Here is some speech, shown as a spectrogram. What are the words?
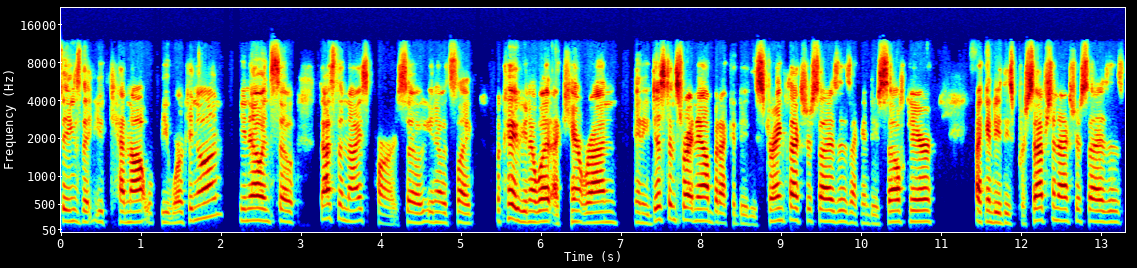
things that you cannot be working on, you know? And so that's the nice part. So, you know, it's like, okay, you know what? I can't run any distance right now, but I could do these strength exercises, I can do self-care, I can do these perception exercises.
